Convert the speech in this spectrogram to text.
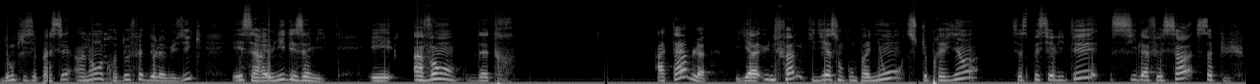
Donc il s'est passé un an entre deux fêtes de la musique et ça réunit des amis. Et avant d'être à table, il y a une femme qui dit à son compagnon Je te préviens, sa spécialité, s'il a fait ça, ça pue.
